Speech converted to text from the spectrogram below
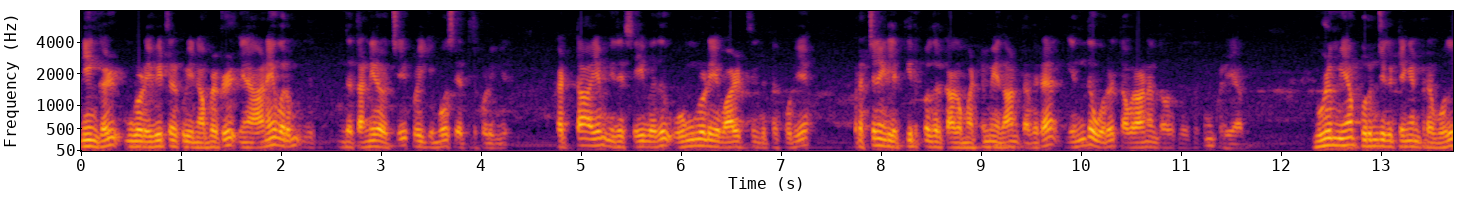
நீங்கள் உங்களுடைய வீட்டில் இருக்கக்கூடிய நபர்கள் என அனைவரும் இந்த தண்ணீரை வச்சு குளிக்கும்போது சேர்த்துக் கொள்ளுங்க கட்டாயம் இதை செய்வது உங்களுடைய வாழ்க்கையில் இருக்கக்கூடிய பிரச்சனைகளை தீர்ப்பதற்காக மட்டுமே தான் தவிர எந்த ஒரு தவறான தவறுக்கும் கிடையாது. முழுமையாக புரிஞ்சுக்கிட்டீங்கன்ற போது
